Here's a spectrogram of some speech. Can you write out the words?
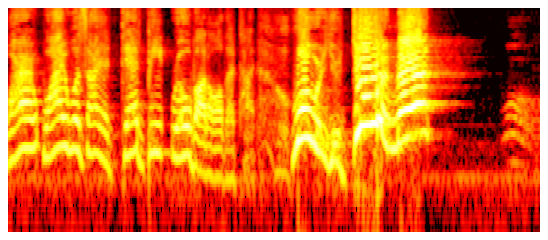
Why, why was I a deadbeat robot all that time? What were you doing, man? Whoa.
